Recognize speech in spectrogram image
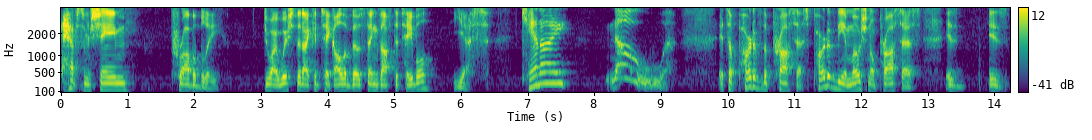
have some shame? Probably. Do I wish that I could take all of those things off the table? Yes. Can I? No. It's a part of the process. Part of the emotional process is is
